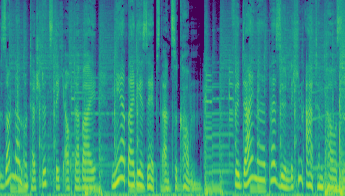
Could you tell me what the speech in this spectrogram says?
sondern unterstützt dich auch dabei, mehr bei dir selbst anzukommen für deine persönlichen Atempausen.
